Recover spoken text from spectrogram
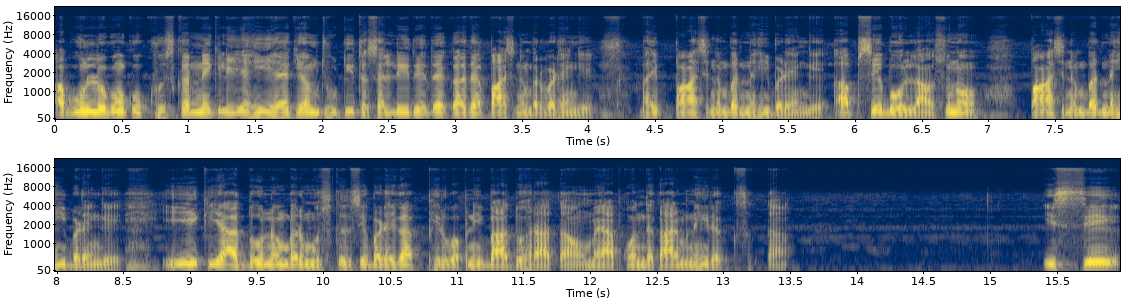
अब उन लोगों को खुश करने के लिए यही है कि हम झूठी तसल्ली दे दे, कहते हैं पाँच नंबर बढ़ेंगे। भाई, पाँच नंबर नहीं बढ़ेंगे। अब से बोल रहा हूँ, सुनो, पाँच नंबर नहीं बढ़ेंगे। एक या दो नंबर मुश्किल से बढ़ेगा, फिर वो अपनी बात दोहराता हूँ। मैं आपको अंधकार में नहीं रख सकता। इससे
